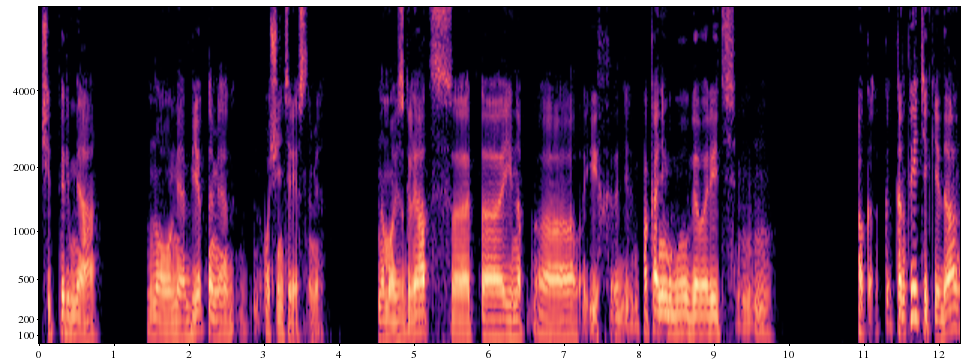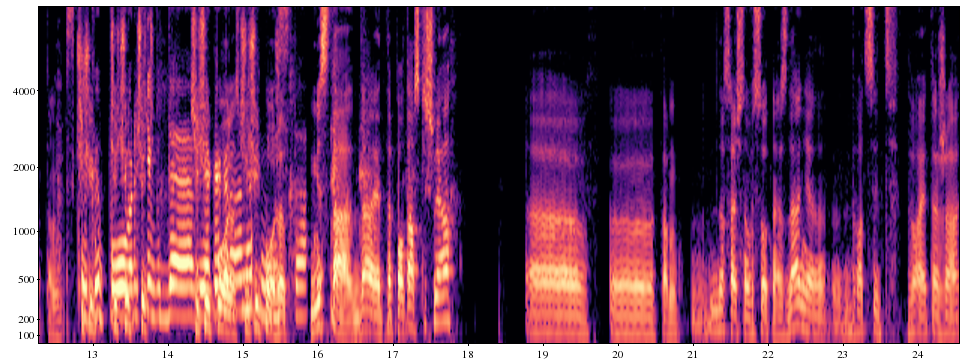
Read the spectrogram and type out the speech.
четырьмя новыми объектами, очень интересными, на мой взгляд. Это и на- э, их пока не могу говорить м, о к- конкретике, да, там скільки чуть-чуть- чуть-чуть- поверхів, де в чуть-чуть яких позже, районах чуть-чуть позже. міста? Места, да, это Полтавский шлях, э, э, там достаточно высотное здание, 22 этажа.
